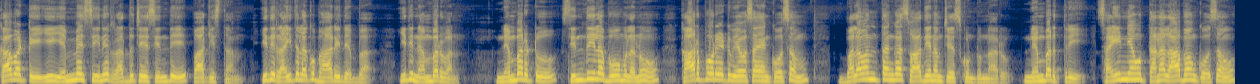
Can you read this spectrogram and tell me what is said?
కాబట్టి ఈ ఎంఎస్సిని రద్దు చేసింది పాకిస్తాన్. ఇది రైతులకు భారీ దెబ్బ. ఇది నెంబర్ వన్. నెంబర్ టూ సింధీల భూములను కార్పొరేట్ వ్యవసాయం కోసం బలవంతంగా స్వాధీనం చేసుకుంటున్నారు. నెంబర్ త్రీ సైన్యం తన లాభం కోసం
